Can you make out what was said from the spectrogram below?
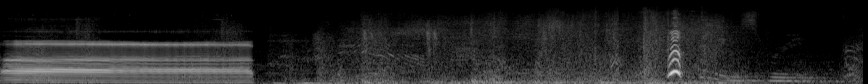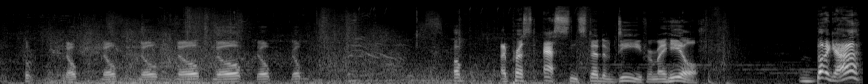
Uh. Nope, nope, nope, nope, nope, nope. Oh, I pressed S instead of D for my heal. Bugger!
